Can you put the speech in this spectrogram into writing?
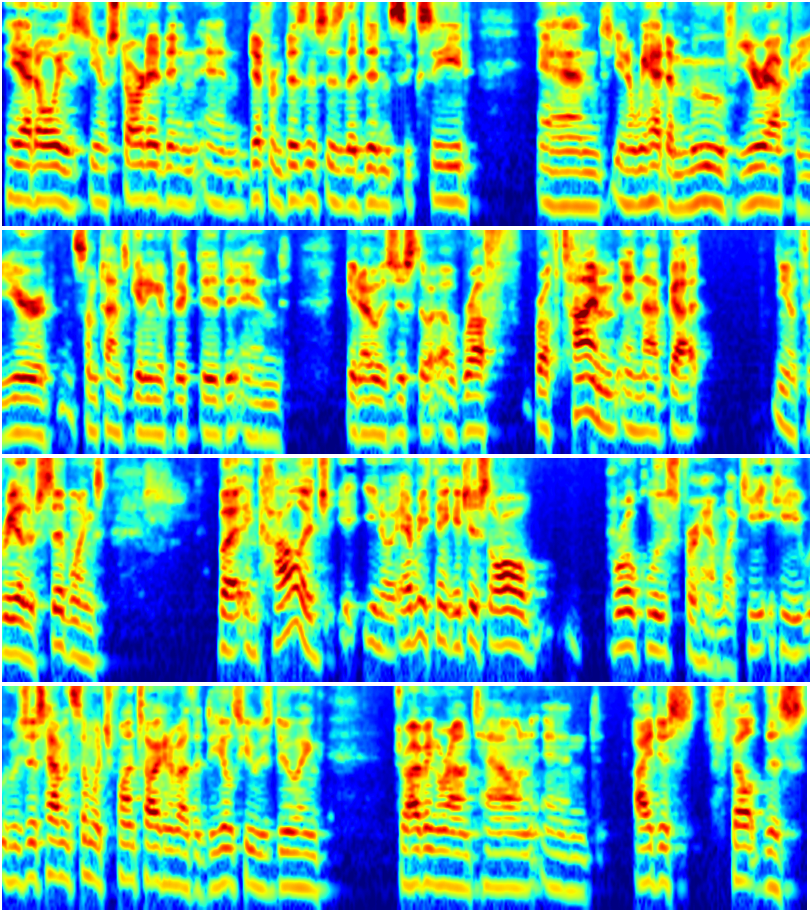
He had always, you know, started in, in different businesses that didn't succeed. And, you know, we had to move year after year, sometimes getting evicted. And, you know, it was just a, a rough, rough time. And I've got, you know, three other siblings. But in college, you know, everything, it just all broke loose for him. Like he he was just having so much fun talking about the deals he was doing driving around town and I just felt this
